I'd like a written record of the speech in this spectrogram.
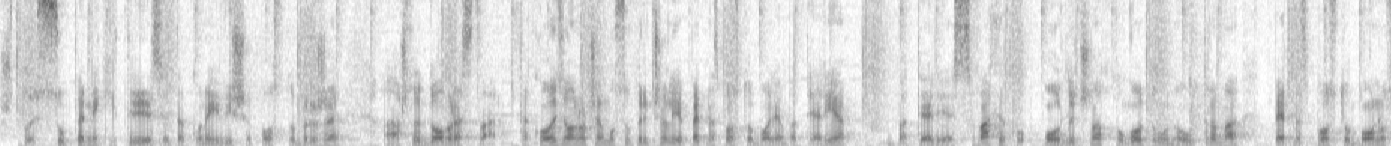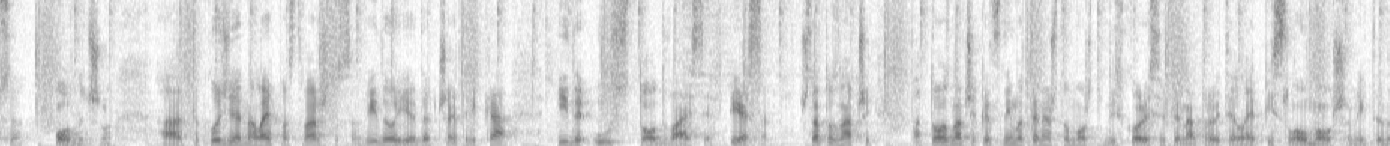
što je super, nekih 30 ako ne i više posto brže, a, što je dobra stvar. Takođe, ono čemu su pričali je 15% bolja baterija. Baterija je svakako odlična, pogotovo na ultrama, 15% bonusa, odlično. A, takođe, jedna lepa stvar što sam video je da 4K ide u 120 FPS-a. Šta to znači? Pa to znači kad snimate nešto možete da iskoristite, napravite lepi slow motion itd.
